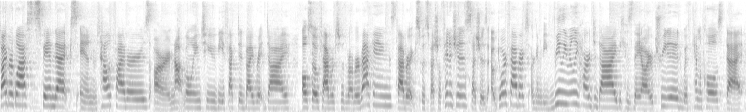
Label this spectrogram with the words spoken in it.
Fiberglass, spandex, and metallic fibers are not going to be affected by RIT dye. Also, fabrics with rubber backings, fabrics with special finishes, such as outdoor fabrics, are gonna be really, really hard to dye because they are treated with chemicals that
